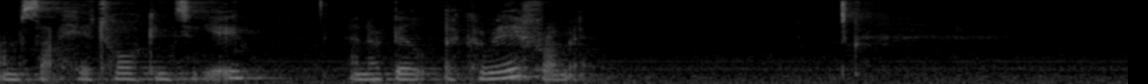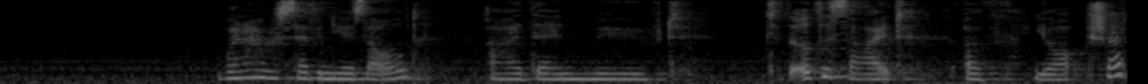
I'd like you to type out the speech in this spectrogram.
I'm sat here talking to you and I've built a career from it. When I was seven years old, I then moved to the other side of Yorkshire,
